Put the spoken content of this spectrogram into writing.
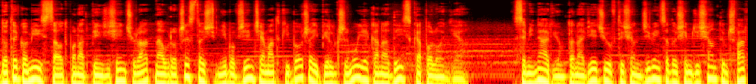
Do tego miejsca od ponad 50 lat na uroczystość w niebowzięcia Matki Bożej pielgrzymuje kanadyjska Polonia. Seminarium to nawiedził w 1984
